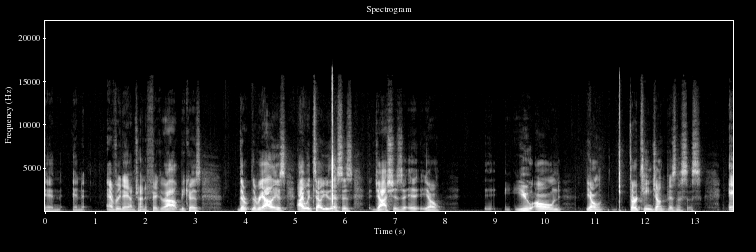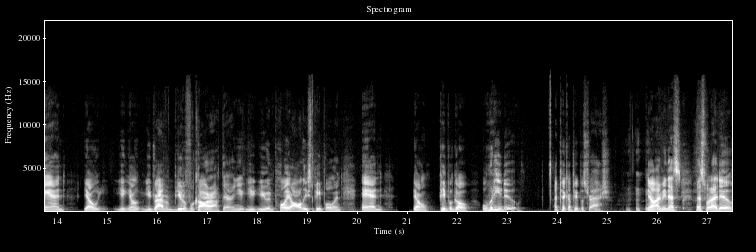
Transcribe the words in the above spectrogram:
and and every day I'm trying to figure out because the the reality is I would tell you this is Josh is you know you own you know, 13 junk businesses. And, you know, you, you know, you drive a beautiful car out there and you, you, you employ all these people and, and, you know, people go, well, what do you do? I pick up people's trash. you know, I mean, that's, that's what I do.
